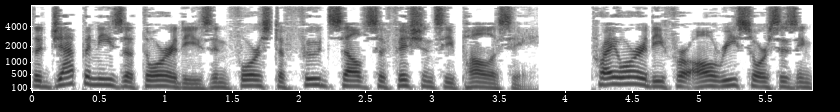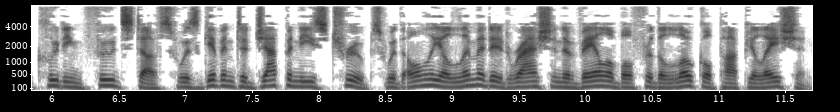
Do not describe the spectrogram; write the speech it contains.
The Japanese authorities enforced a food self-sufficiency policy. Priority for all resources including foodstuffs was given to Japanese troops with only a limited ration available for the local population.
